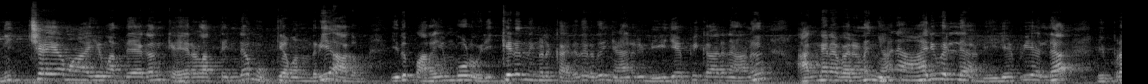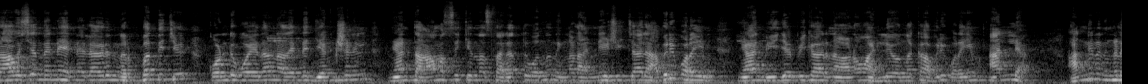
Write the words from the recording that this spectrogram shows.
നിശ്ചയമായും അദ്ദേഹം കേരളത്തിന്റെ മുഖ്യമന്ത്രി ആകും ഇത് പറയുമ്പോൾ ഒരിക്കലും നിങ്ങൾ കരുതരുത്. ഞാനൊരു ബി ജെ പിക്കാരനാണ്. അങ്ങനെ വരണം. ഞാൻ ആരുമല്ല. ബി ജെ പി അല്ല ഇപ്രാവശ്യം തന്നെ എന്നെ എല്ലാവരും നിർബന്ധിച്ച് കൊണ്ടുപോയതാണ്. അതിന്റെ ജംഗ്ഷനിൽ ഞാൻ താമസിക്കുന്ന സ്ഥലത്ത് വന്ന് നിങ്ങൾ അന്വേഷിച്ചാൽ അവർ പറയും ഞാൻ ബി ജെ പിക്കാരനാണോ അല്ലയോ എന്നൊക്കെ അവർ പറയും. അല്ല. അങ്ങനെ നിങ്ങൾ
